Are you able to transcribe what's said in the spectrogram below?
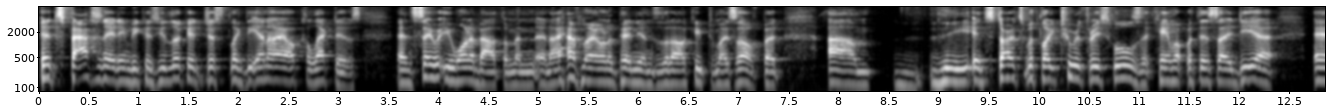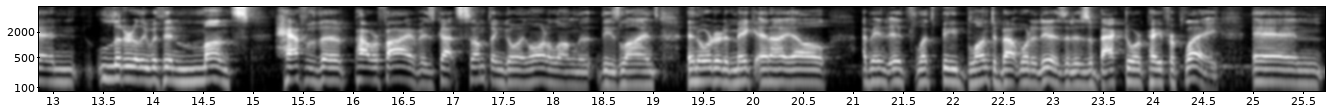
it's fascinating because you look at just like the NIL collectives and say what you want about them, and, and I have my own opinions that I'll keep to myself, but um, the it starts with like two or three schools that came up with this idea and literally within months half of the power five has got something going on along the, these lines in order to make nil I mean, it's let's be blunt about what it is. It is a backdoor pay for play, and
